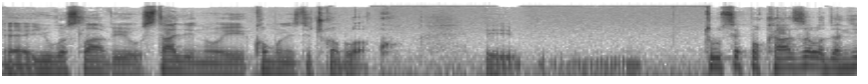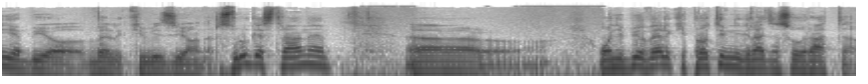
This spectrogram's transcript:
e, Jugoslaviju, Staljinu i komunističkom bloku. I tu se pokazalo da nije bio veliki vizionar. S druge strane, uh, on je bio veliki protivnik građanskog rata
